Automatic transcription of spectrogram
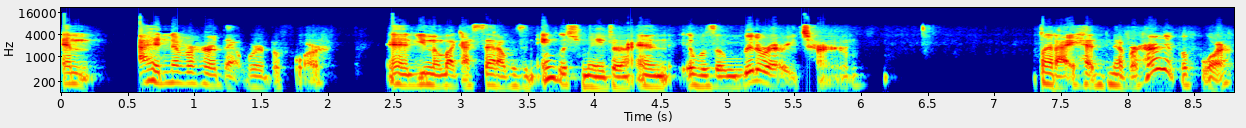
And I had never heard that word before. And, you know, like I said, I was an English major and it was a literary term, but I had never heard it before.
